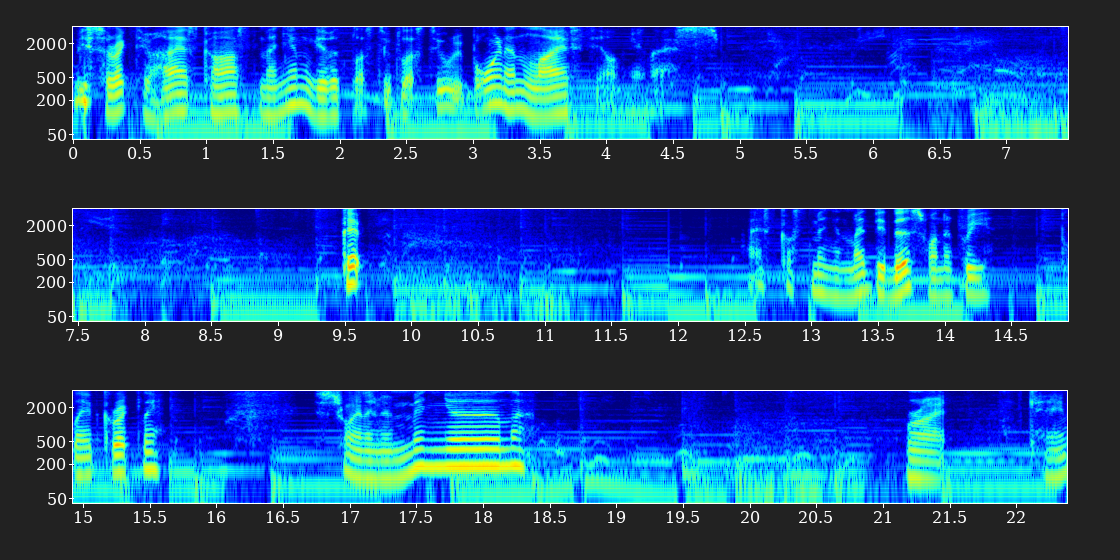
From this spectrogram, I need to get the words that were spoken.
Resurrect your highest cost minion, give it plus 2 plus 2, reborn and lifesteal. Very nice. Highest cost minion might be this one if we play it correctly. Destroy enemy minion. Right. Okay.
